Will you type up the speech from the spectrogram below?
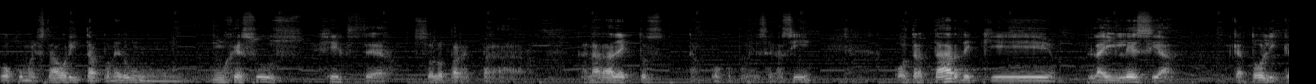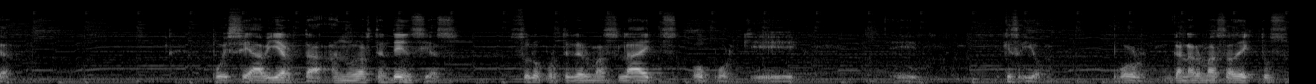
o como está ahorita, poner un, Jesús hipster solo para, para ganar adeptos tampoco puede ser así. O tratar de que la iglesia católica pues sea abierta a nuevas tendencias solo por tener más likes o porque, eh, qué sé yo, por ganar más adeptos,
